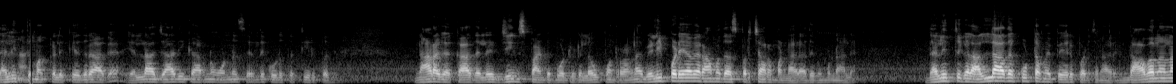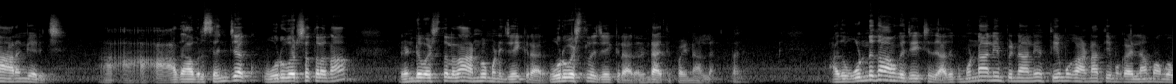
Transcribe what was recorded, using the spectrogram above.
தலித் மக்களுக்கு எதிராக எல்லா ஜாதிக்காரனும் ஒன்று சேர்ந்து கொடுத்த தீர்ப்பு. நாடக காதல் ஜீன்ஸ் பேண்ட் போட்டுட்டு லவ் பண்ணுறாங்கன்னா வெளிப்படையாகவே ராமதாஸ் பிரச்சாரம் பண்ணார் அதுக்கு முன்னால். தலித்துகள் அல்லாத கூட்டமைப்பை ஏற்படுத்தினார். இந்த அவலம்லாம் அரங்கேறிச்சு. அதை அவர் செஞ்ச ஒரு வருஷத்தில் தான் ரெண்டு வருஷத்தில் தான் அன்புமணி ஜெயிக்கிறார். ஒரு வருஷத்தில் ஜெயிக்கிறார் ரெண்டாயிரத்தி பதினாலில். அது ஒன்று தான் அவங்க ஜெயிச்சது. அதுக்கு முன்னாலையும் பின்னாலையும் திமுக அண்ணா திமுக இல்லாமல் அவங்க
